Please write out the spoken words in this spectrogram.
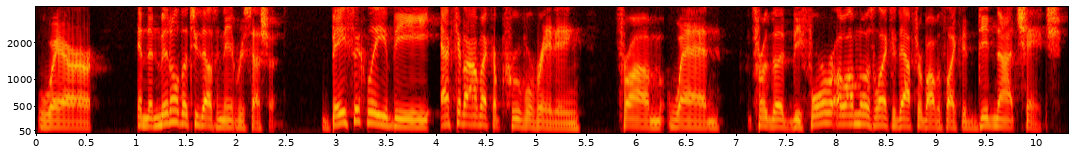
where in the middle of the 2008 recession, basically the economic approval rating from when for the before Obama was elected, after Obama was elected, did not change.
